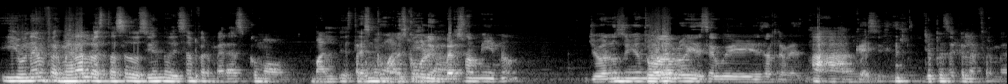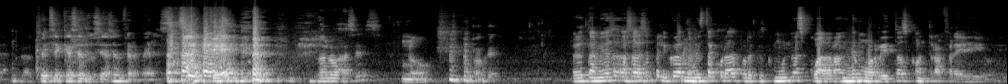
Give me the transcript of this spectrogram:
Y una enfermera lo está seduciendo. Y esa enfermera es como mal. Está Es como, como, es como lo inverso a mí, ¿no? Yo en los sueños Tú- no hablo y ese güey es al revés. ¿no? Ajá, Ok. algo así. Yo pensé que la enfermera. pero ok. Pensé que seducías enfermeras. ¿Qué? ¿No lo haces? No. Ok. Pero también, o sea, esa película también está curada porque es como un escuadrón de morritos contra Freddy, güey.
